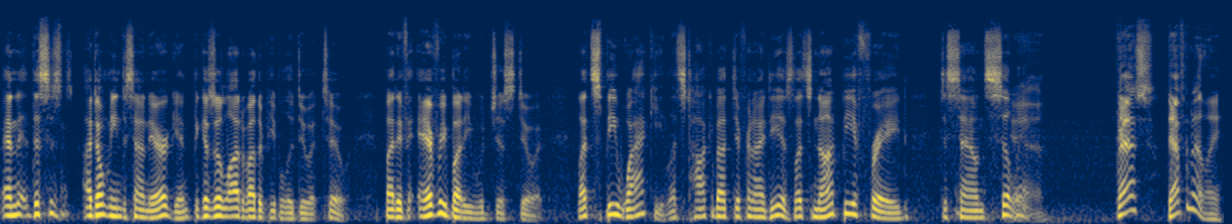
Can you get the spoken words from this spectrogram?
And this is I don't mean to sound arrogant because there are a lot of other people who do it too. But if everybody would just do it, let's be wacky. Let's talk about different ideas. Let's not be afraid to sound silly. yeah. Yes, definitely.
